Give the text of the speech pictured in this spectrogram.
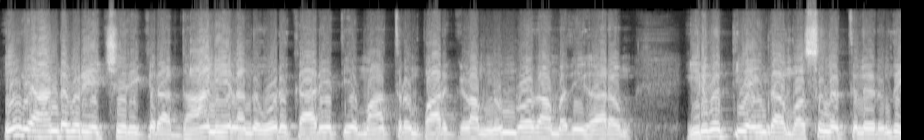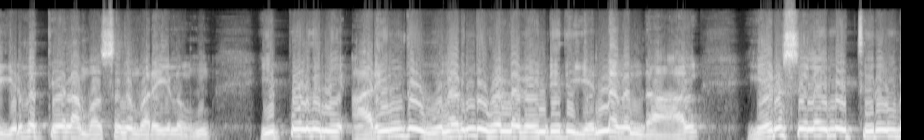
இங்கே ஆண்டவர் எச்சரிக்கிறார். தானியல் அந்த ஒரு காரியத்தை மாத்திரம் பார்க்கலாம். ஒன்பதாம் அதிகாரம் இருபத்தி ஐந்தாம் வசனத்திலிருந்து இருபத்தி ஏழாம் வசனம் வரையிலும் இப்பொழுது நீ அறிந்து உணர்ந்து கொள்ள வேண்டியது என்னவென்றால் எருசலேமை திரும்ப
